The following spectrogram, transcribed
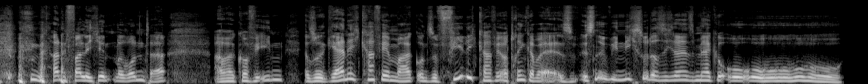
irgendwann falle ich hinten runter. Aber Koffein, also gerne ich Kaffee mag und so viel ich Kaffee auch trinke, aber es ist irgendwie nicht so, dass ich dann jetzt merke, oh, oh, oh, oh, oh.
